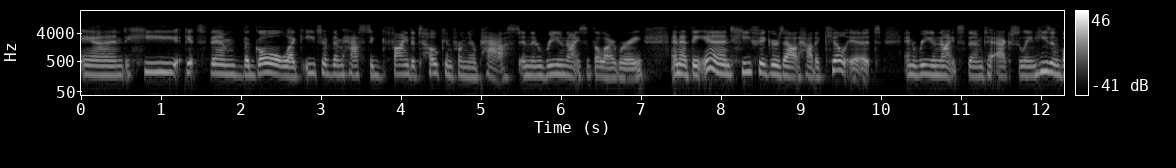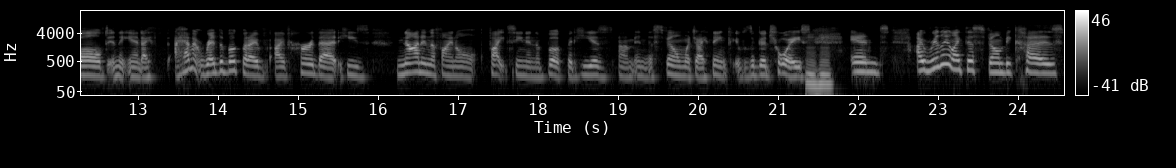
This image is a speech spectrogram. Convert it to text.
and he gets them the goal like each of them has to find a token from their past and then reunites at the library. And at the end, he figures out how to kill it and reunites them to actually, and he's involved in the end. I I haven't read the book, but I've I've heard that he's not in the final fight scene in the book, but he is um, in this film, which I think it was a good choice. Mm-hmm. And I really like this film because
